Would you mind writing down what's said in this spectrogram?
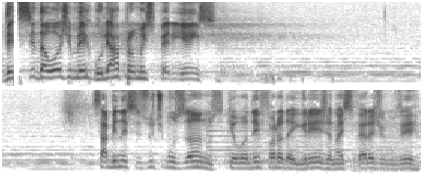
Decida hoje mergulhar para uma experiência. Sabe, nesses últimos anos que eu andei fora da igreja, na esfera de governo,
